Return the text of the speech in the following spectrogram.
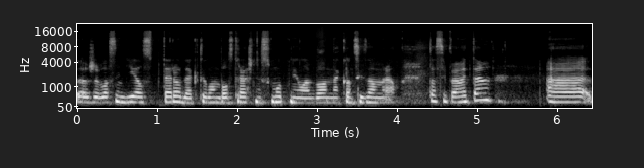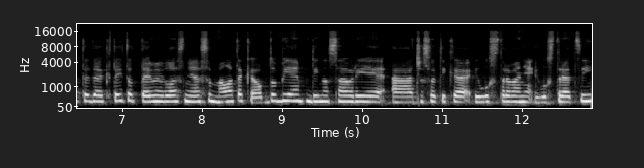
že vlastne diel s pterodaktylom bol strašne smutný, lebo on na konci zomrel. To si pamätám. A teda k tejto téme vlastne ja som mala také obdobie dinosaurie a čo sa týka ilustrovania ilustrácií,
